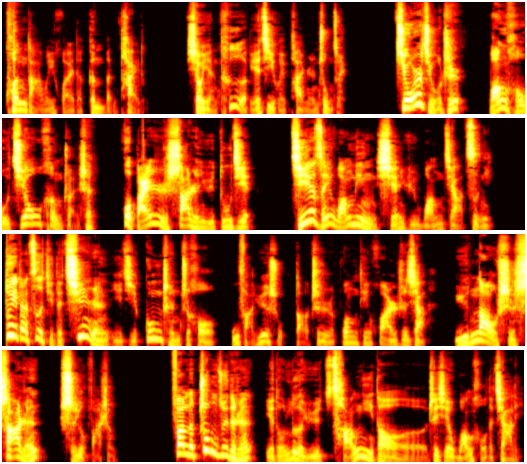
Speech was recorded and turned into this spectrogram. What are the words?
宽大为怀的根本态度，萧衍特别忌讳判人重罪。久而久之，王侯骄横转甚，或白日杀人于都街，劫贼亡命，咸于王家自溺。对待自己的亲人以及功臣之后无法约束，导致光天化日之下于闹市杀人时有发生。犯了重罪的人也都乐于藏匿到这些王侯的家里，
